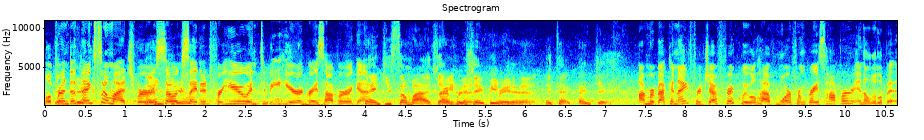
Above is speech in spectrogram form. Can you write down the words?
Well, Brenda, Thank thanks so much. We're Thank so you. excited for you and to be here at Grace Hopper again. Thank you so much. Great I appreciate event. being Great here. Event. Okay, thank you. I'm Rebecca Knight for Jeff Frick. We will have more from Grace Hopper in a little bit.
